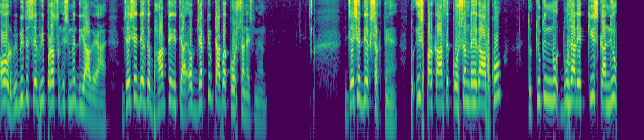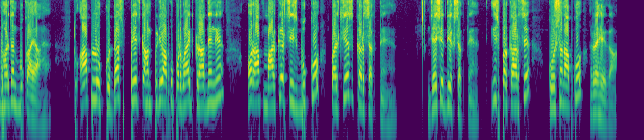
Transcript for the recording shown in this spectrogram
और विविध से भी प्रश्न इसमें दिया गया है। जैसे देखते भारतीय इतिहास ऑब्जेक्टिव टाइप का क्वेश्चन है इसमें। जैसे देख सकते हैं तो इस प्रकार से क्वेश्चन रहेगा आपको। तो क्योंकि 2021 का न्यू वर्जन बुक आया है तो आप लोग को 10 पेज का हम पीडीएफ आपको प्रोवाइड करा देंगे और आप मार्केट से इस बुक को परचेज कर सकते हैं, जैसे देख सकते हैं। इस प्रकार से क्वेश्चन आपको रहेगा।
